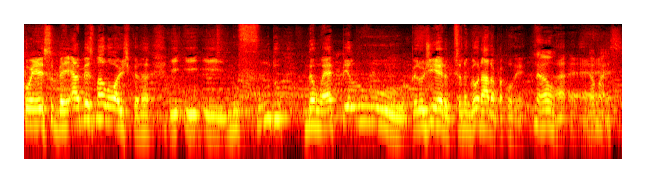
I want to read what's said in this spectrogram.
conheço bem. É a mesma lógica, né? E, e, e, no fundo, não é pelo, pelo dinheiro, porque você não ganhou nada para correr. Não, é, não mais.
